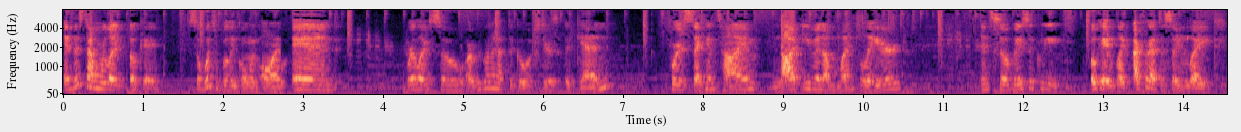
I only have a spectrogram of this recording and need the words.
And this time we're like, okay, so what's really going on? And we're like, so are we gonna have to go upstairs again for a second time? Not even a month later. And so basically, okay, like I forgot to tell you, like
